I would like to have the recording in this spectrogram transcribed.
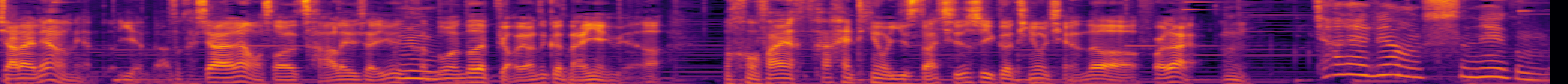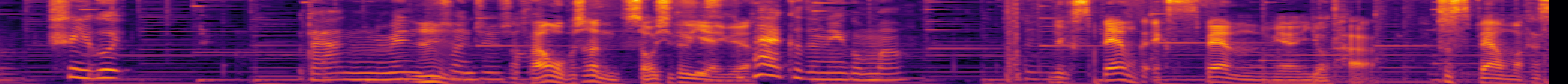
加濑亮演的演的。这个加濑亮我稍微查了一下，因为很多人都在表扬这个男演员啊，我发现他还挺有意思，他其实是一个挺有钱的富二代。嗯，加代亮是那个吗？是一个，等下你们你说你继续说。反正我不是很熟悉这个演员。Pack 的那个吗？那个 Spam 和 X Spam 里面有他。是 spam 吗？还是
